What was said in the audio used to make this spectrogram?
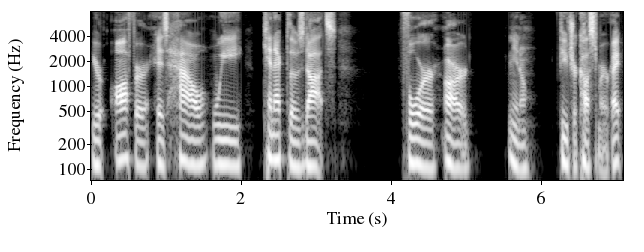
your offer is how we connect those dots for our you know future customer right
